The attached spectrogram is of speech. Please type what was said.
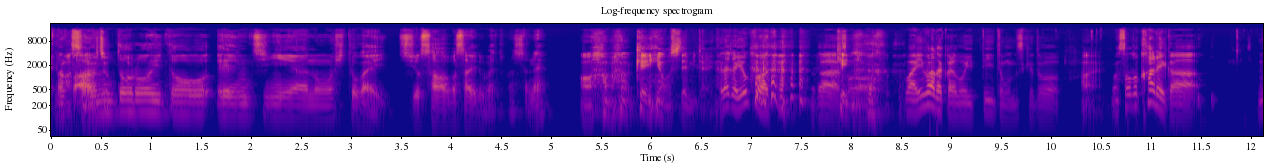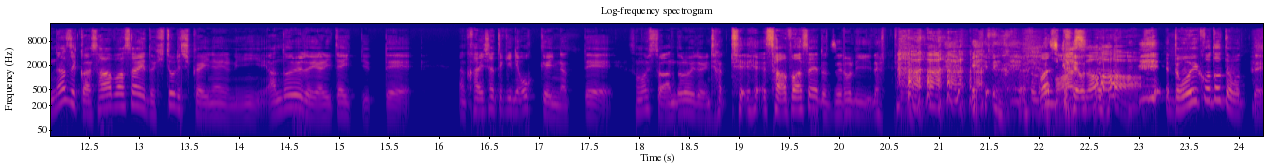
い。まあなんかアそれはちょっとンドロイドエンジニアの人が一応サーバーサイドもやってましたね。あ 兼用してみたいな。だからよくわかったのが、そのまあ今だからもう言っていいと思うんですけど、はい。まあ、その彼が、なぜかサーバーサイド1人しかいないのに、アンドロイドやりたいって言って、会社的に OK になって、その人アンドロイドになって、サーバーサイドゼロになって、え マジかよ どういうことって思って。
